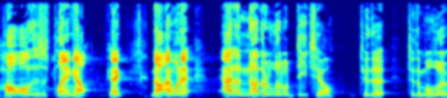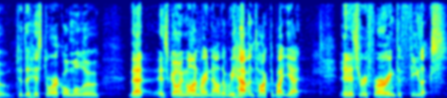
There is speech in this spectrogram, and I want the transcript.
how all this is playing out. Okay, now I want to add another little detail to the to the milieu, to the historical milieu that is going on right now that we haven't talked about yet, and it's referring to Felix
